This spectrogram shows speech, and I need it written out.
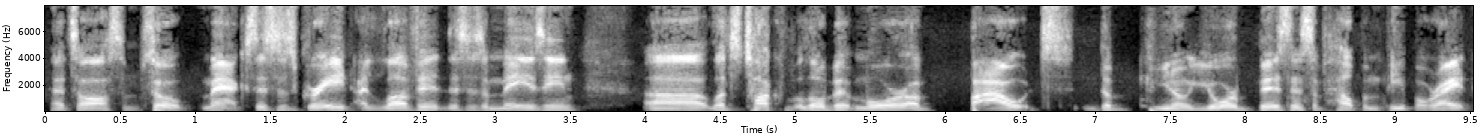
that's awesome. So, Max, this is great. I love it. This is amazing. Uh, let's talk a little bit more about the you know your business of helping people, right?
